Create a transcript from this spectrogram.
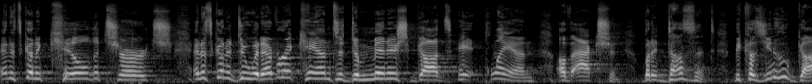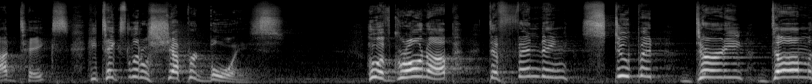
and it's going to kill the church, and it's going to do whatever it can to diminish God's plan of action. But it doesn't, because you know who God takes? He takes little shepherd boys who have grown up defending stupid, dirty, dumb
